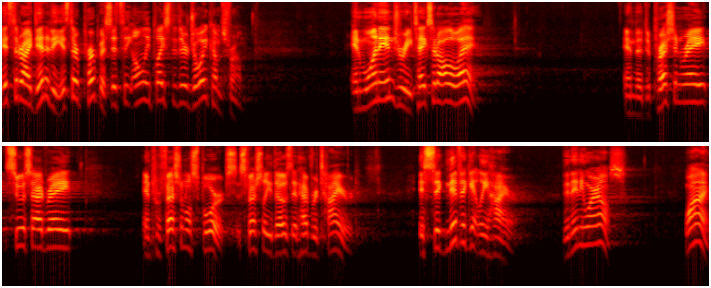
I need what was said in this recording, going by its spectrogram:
It's their identity, it's their purpose, it's the only place that their joy comes from. And one injury takes it all away. And the depression rate, suicide rate, in professional sports, especially those that have retired, is significantly higher than anywhere else. Why?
